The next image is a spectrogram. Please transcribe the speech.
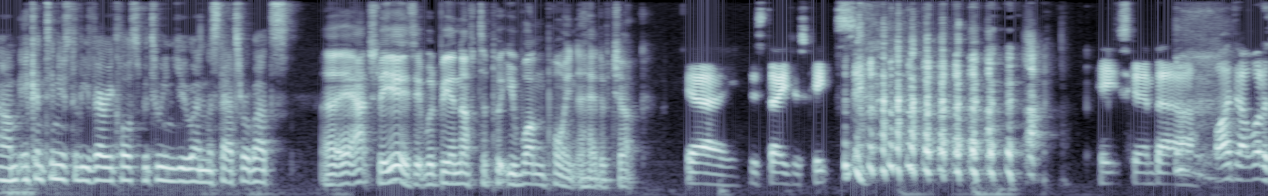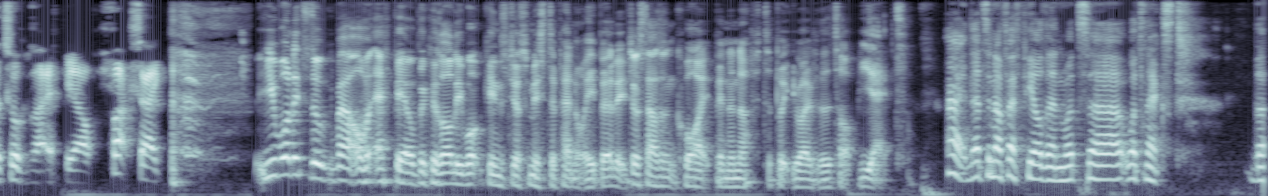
um it continues to be very close between you and the stats robots Uh, it actually is. It would be enough to put you one point ahead of Chuck. Yay, this day just keeps, keeps getting better. Why do I want to talk about FPL? For fuck's sake. You wanted to talk about FPL because Ollie Watkins just missed a penalty, but it just hasn't quite been enough to put you over the top yet. all right that's enough fpl then what's uh what's next the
